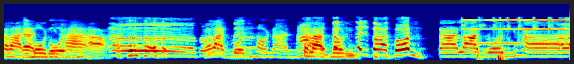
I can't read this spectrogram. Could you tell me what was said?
ตลาดบนค่ะเออต้องตลาดบนเท่านั้นอะตลาดบนตัดสินใจอยู่ตลาดบน ตลาดบนค่ะอ่า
